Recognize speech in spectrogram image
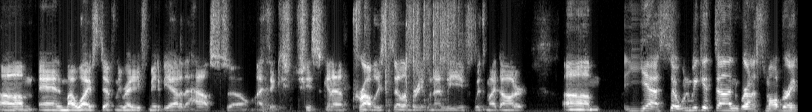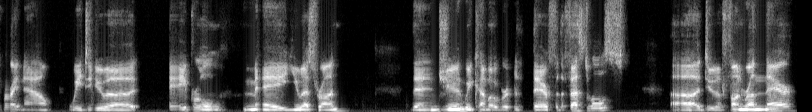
Um, and my wife's definitely ready for me to be out of the house, so I think she's gonna probably celebrate when I leave with my daughter. Um, yeah, so when we get done, we're on a small break right now. We do a April, May U.S. run. Then June we come over there for the festivals, uh, do a fun run there,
